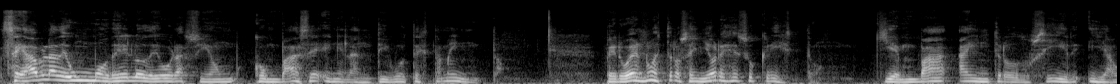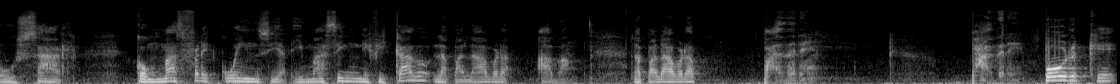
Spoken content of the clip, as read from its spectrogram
se habla de un modelo de oración con base en el Antiguo Testamento. Pero es nuestro Señor Jesucristo quien va a introducir y a usar con más frecuencia y más significado la palabra Abba, la palabra Padre. Padre, porque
